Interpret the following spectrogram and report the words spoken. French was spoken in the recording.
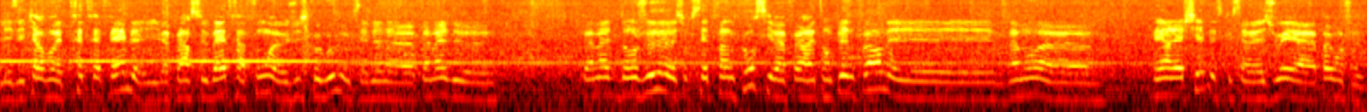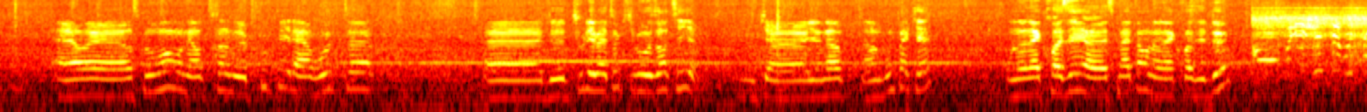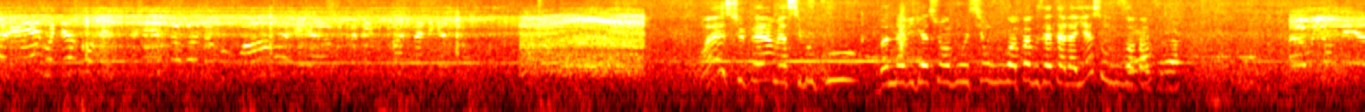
les écarts vont être très très faibles il va falloir se battre à fond jusqu'au bout donc ça donne pas mal de pas mal d'enjeux sur cette fin de course il va falloir être en pleine forme et vraiment rien lâcher parce que ça va jouer à pas grand chose. Alors euh, en ce moment on est en train de couper la route euh, de tous les bateaux qui vont aux Antilles. Donc euh, il y en a un, bon paquet. On en a croisé ce matin, on en a croisé deux. On voulait juste vous saluer, vous dire qu'on est très heureux de vous voir et vous souhaiter une bonne navigation. Ouais super, merci beaucoup. Bonne navigation à vous aussi. On vous voit pas, vous êtes à l'AIS, on vous voit pas Oui, on est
